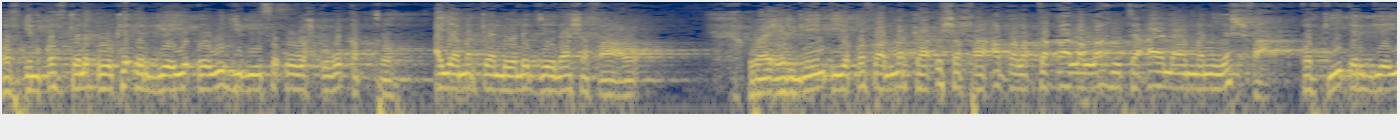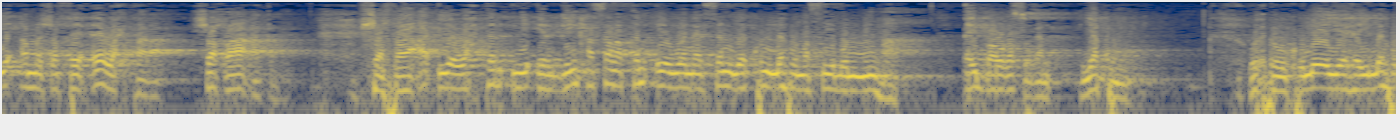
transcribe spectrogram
qof in qof kale uu ka ergeeyo oo wejigiisa uu wax ugu qabto ayaa markaa loola jeedaa shafaaco. Waa ergeyn iyo qofaad markaa u shafaaco dalabta qaala allahu tacaala man yashfac qofkii ergeeye ama shafeecee waxtara shafaacata. Shafaaco iyo waxtar iyo ergeyn xasanatan ee wanaagsan yakun lahu nasiibun minha. Qayb baa uga sugan yakun. Wuxuu ku leeyahay lahu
